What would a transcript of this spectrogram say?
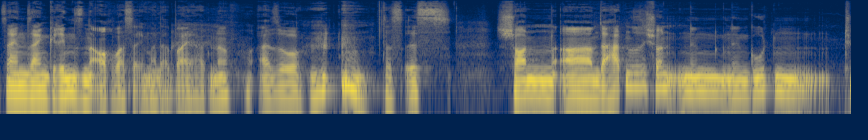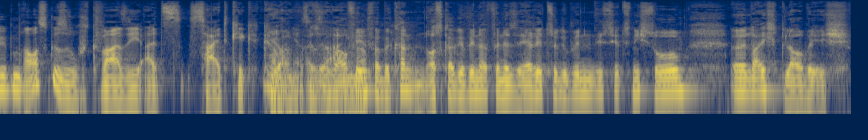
sein, sein Grinsen auch, was er immer dabei hat. Ne? Also das ist schon, ähm, da hatten sie sich schon einen, einen guten Typen rausgesucht, quasi als Sidekick, kann ja, man ja so also sagen. Also er war auf jeden ne? Fall bekannt. Ein Oscar-Gewinner für eine Serie zu gewinnen, ist jetzt nicht so äh, leicht, glaube ich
